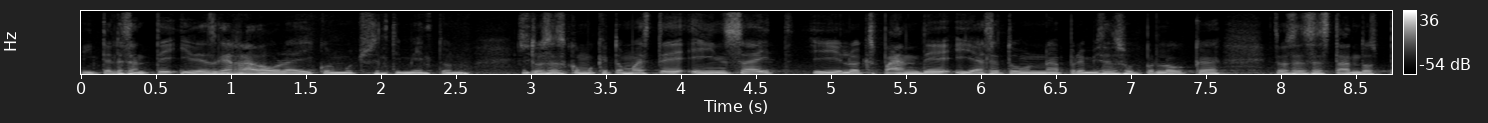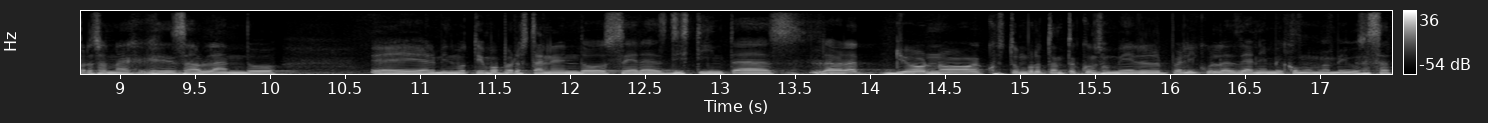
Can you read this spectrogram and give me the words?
interesante y desgarradora y con mucho sentimiento, ¿no? Entonces como que toma este insight y lo expande y hace toda una premisa súper loca. Entonces están dos personajes hablando eh, al mismo tiempo, pero están en dos eras distintas. La verdad, yo no acostumbro tanto a consumir películas de anime como mi amigo César,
